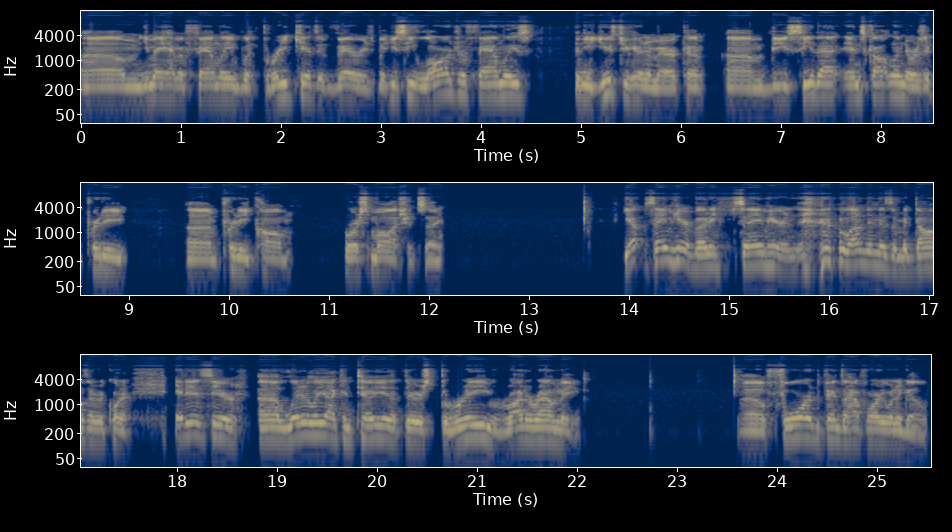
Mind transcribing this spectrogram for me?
Um, you may have a family with three kids. It varies, but you see larger families than you used to here in America. Um, do you see that in Scotland, or is it pretty um, pretty calm or small, I should say? Yep, same here, buddy. Same here. London, there's a McDonald's every corner. It is here. Uh, literally, I can tell you that there's three right around me. Uh, four depends on how far you want to go.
